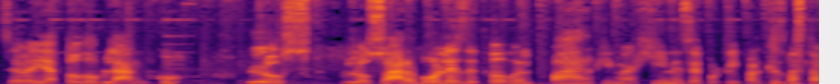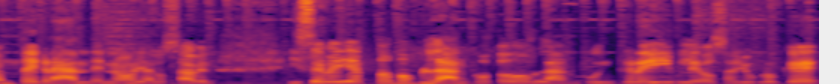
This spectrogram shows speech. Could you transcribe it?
se veía todo blanco. Los, los árboles de todo el parque, imagínense, porque el parque es bastante grande, ¿no? Ya lo saben. Y se veía todo blanco, todo blanco, increíble. O sea, yo creo que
